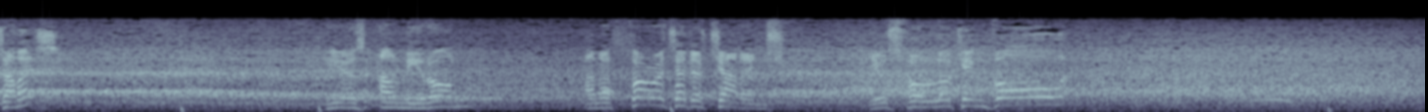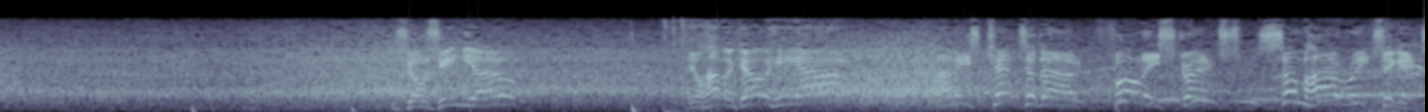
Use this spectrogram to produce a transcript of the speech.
Dummett. Here's Almiron. An authoritative challenge. Useful looking ball. Jorginho. He'll have a go here. And he's kept it out. Fully stretched. Somehow reaching it.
